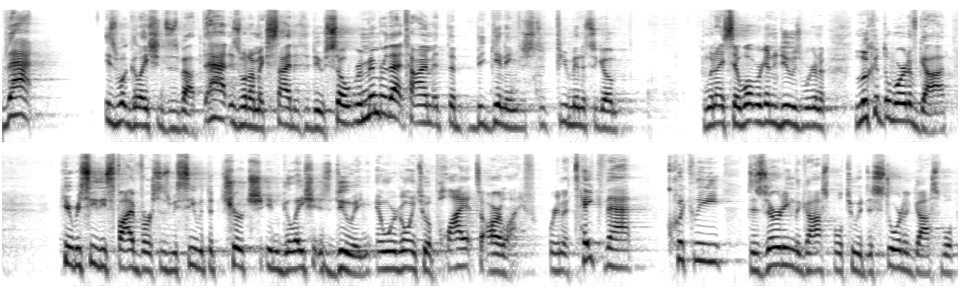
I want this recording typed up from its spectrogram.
That is what Galatians is about. That is what I'm excited to do. So remember that time at the beginning, just a few minutes ago, when I said what we're going to do is we're going to look at the Word of God. Here we see these five verses. We see what the church in Galatia is doing, and we're going to apply it to our life. We're going to take that, quickly deserting the gospel to a distorted gospel,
